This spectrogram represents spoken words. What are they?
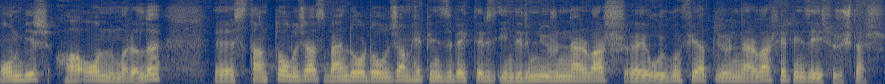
11 A10 numaralı standta olacağız. Ben de orada olacağım. Hepinizi bekleriz. İndirimli ürünler var, e, uygun fiyatlı ürünler var. Hepinize iyi sürüşler.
